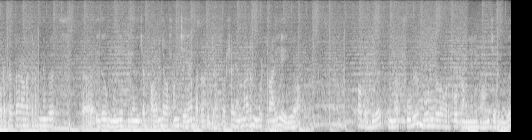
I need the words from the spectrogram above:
തുടക്കക്കാരാണ് ചിലപ്പോൾ നിങ്ങൾ ഇത് മുഴുവിപ്പിക്കുകയെന്ന് വെച്ചാൽ പതിനഞ്ച് റബ്സം ചെയ്യാൻ പറ്റത്തില്ല. പക്ഷേ എന്നാലും നിങ്ങൾ ട്രൈ ചെയ്യുക. ഓക്കെ ഇത് നിങ്ങൾ ഫുൾ ബോഡിയിലുള്ള വർക്കൗട്ടാണ് ഞാൻ കാണിച്ചു തരുന്നത്.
